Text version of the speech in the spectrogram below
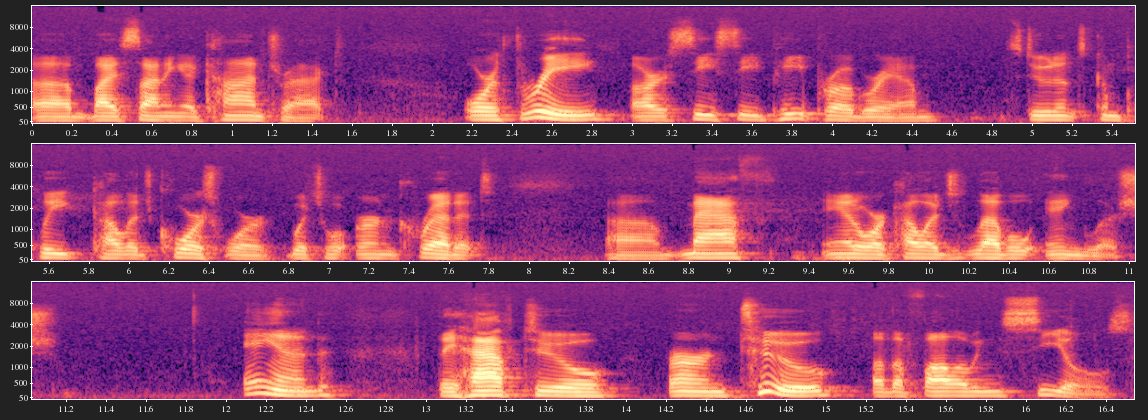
uh, by signing a contract. Or three, our CCP program, students complete college coursework, which will earn credit, um, math and or college level English. And they have to earn two of the following seals.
